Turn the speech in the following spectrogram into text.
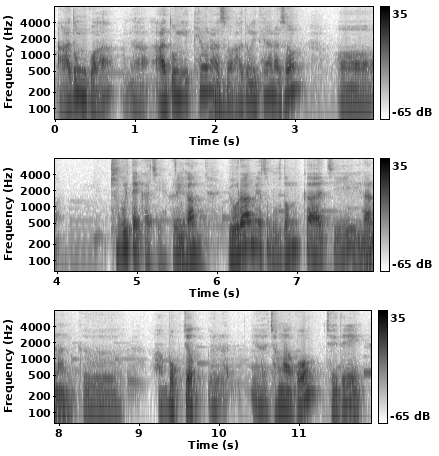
아동과 아, 아동이 음. 태어나서 아동이 태어나서 어, 죽을 때까지 그러니까 네. 요람에서 무덤까지라는 음. 그 어, 목적을 어, 정하고 저희들이 어, 음.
